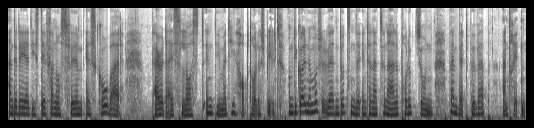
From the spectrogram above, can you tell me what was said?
Andrea Di Stefanos Film Escobar Paradise Lost, in dem er die Hauptrolle spielt. Um die Goldene Muschel werden Dutzende internationale Produktionen beim Wettbewerb antreten.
